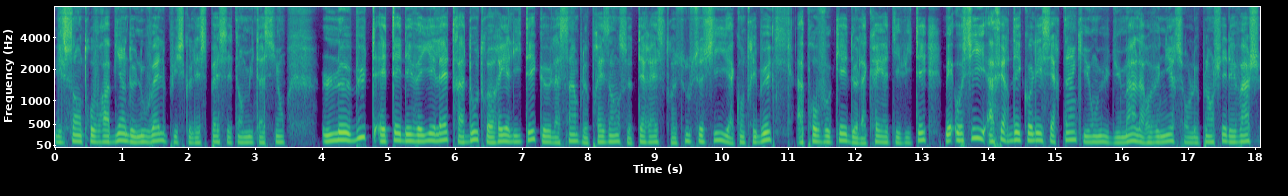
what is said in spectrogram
Il s'en trouvera bien de nouvelles puisque l'espèce est en mutation. Le but était d'éveiller l'être à d'autres réalités que la simple présence terrestre. Sous ceci a contribué à provoquer de la créativité, mais aussi à faire décoller certains qui ont eu du mal à revenir sur le plancher des vaches,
